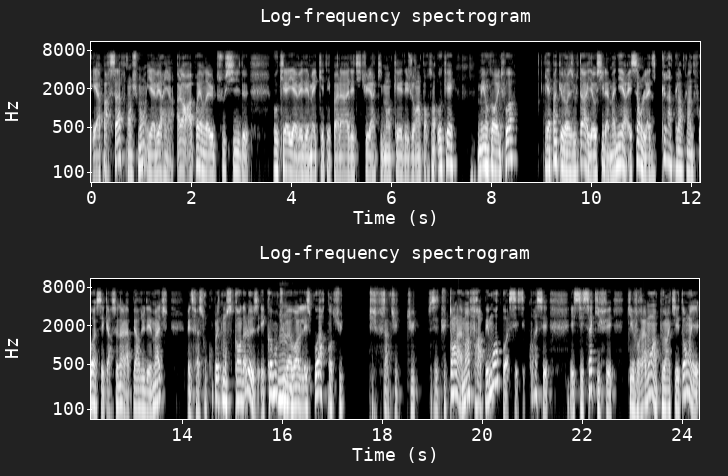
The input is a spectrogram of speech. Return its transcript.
Et à part ça, franchement, il y avait rien. Alors après, on a eu le souci de, ok, il y avait des mecs qui étaient pas là, des titulaires qui manquaient, des joueurs importants, ok. Mais encore une fois, il n'y a pas que le résultat, il y a aussi la manière. Et ça, on l'a dit plein, plein, plein de fois, c'est qu'Arsenal a perdu des matchs, mais de façon complètement scandaleuse. Et comment tu mmh. vas avoir de l'espoir quand tu tu, tu, tu tends la main, frappez-moi, quoi. C'est, c'est quoi, c'est, et c'est ça qui fait, qui est vraiment un peu inquiétant, et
